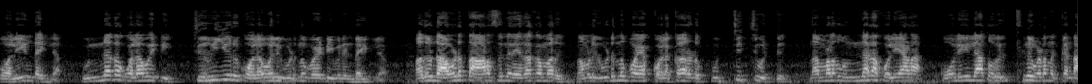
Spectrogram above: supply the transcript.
കൊലയുണ്ടായില്ല ഉന്നത കൊല പോയിട്ട് ചെറിയൊരു കൊല പോലും ഇവിടുന്ന് പോയ ടീമിന് ഉണ്ടായിട്ടില്ല. അതുകൊണ്ട് അവിടുത്തെ ആർ എസിന്റെ നേതാക്കന്മാർ നമ്മൾ ഇവിടുന്ന് പോയ കൊലക്കാരോട് പുച്ഛിച്ചു വിട്ട് നമ്മളത് ഉന്നത കൊലയാണ്. കൊലയില്ലാത്ത ഒരുത്തിന് ഇവിടെ നിൽക്കണ്ട.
